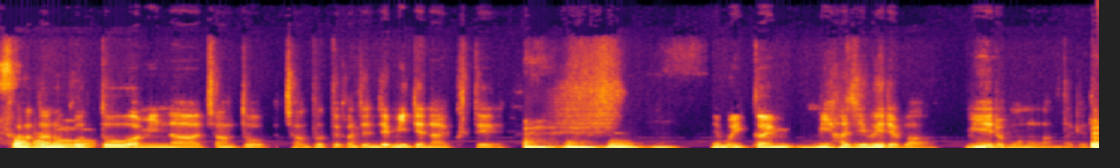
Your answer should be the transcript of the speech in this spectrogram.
体のねことはみんなちゃんと、ちゃんとっていうか全然見てなくて、うんうんでも一回見始めれば見えるものなんだけど、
